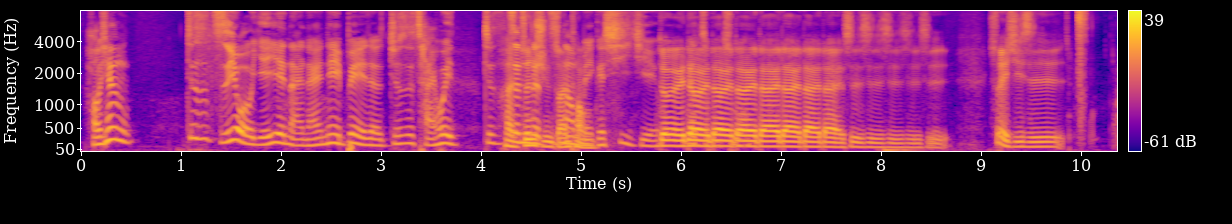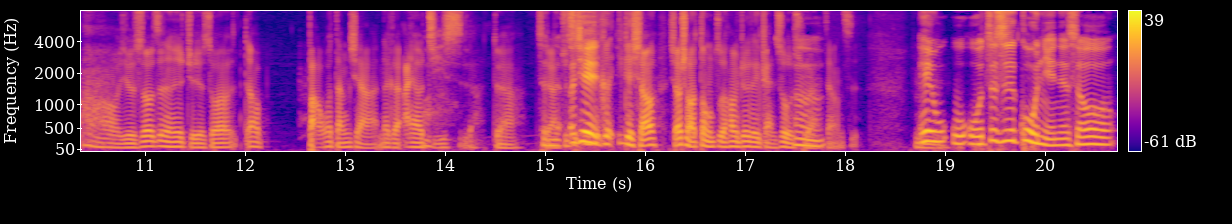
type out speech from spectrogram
好像就是只有爷爷奶奶那辈的，就是才会。就是真的知道每个细节，对对对对对对对对，是是是是是，所以其实啊，有时候真的是觉得说要把握当下，那个爱要及时啊，对啊，真的，而且一个一个小小小动作，他们就可以感受出来这样子。哎，我我这次过年的时候，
